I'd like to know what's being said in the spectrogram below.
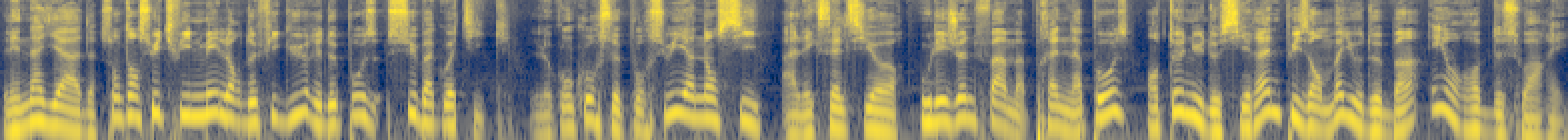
Les naïades sont ensuite filmées lors de figures et de poses subaquatiques. Le concours se poursuit à Nancy, à l'Excelsior, où les jeunes femmes prennent la pose en tenue de sirène puis en maillot de bain et en robe de soirée.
